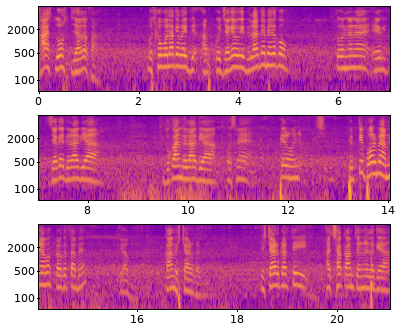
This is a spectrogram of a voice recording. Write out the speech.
खास दोस्त ज़्यादा था। उसको बोला कि भाई अब कोई जगह वगैरह दिला दे मेरे को। तो उन्होंने एक जगह दिला दिया दुकान दिला दिया। उसमें फिर उन फिफ्टी फोर में हमने कलकत्ता में क्या काम स्टार्ट कर दिया। स्टार्ट करते ही अच्छा काम चलने लग गया।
